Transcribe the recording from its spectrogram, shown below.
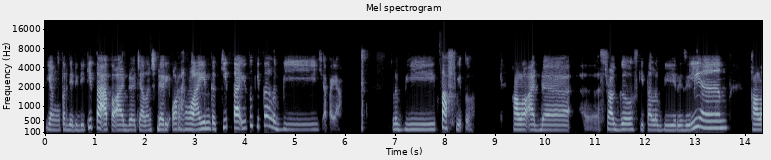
yang terjadi di kita atau ada challenge dari orang lain ke kita, itu kita lebih apa ya, lebih tough gitu. Kalau ada, eee, struggles kita lebih resilient, kalau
